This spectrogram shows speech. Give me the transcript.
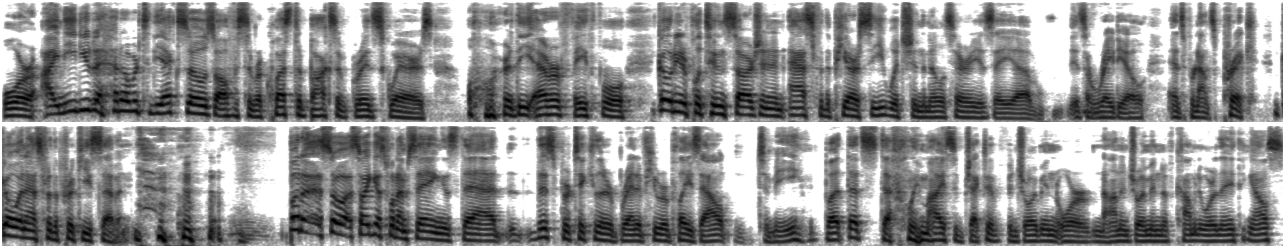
or I need you to head over to the XO's office and request a box of grid squares, or the ever faithful go to your platoon sergeant and ask for the PRC, which in the military is a uh, is a radio and it's pronounced prick. Go and ask for the pricky seven. but uh, so so I guess what I'm saying is that this particular brand of humor plays out to me, but that's definitely my subjective enjoyment or non enjoyment of comedy more than anything else.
